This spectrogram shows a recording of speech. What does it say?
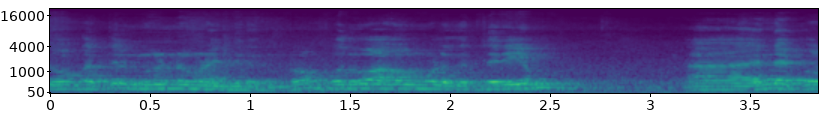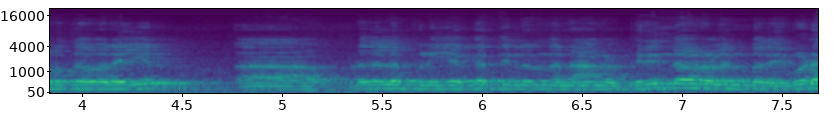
நோக்கத்தில் மீண்டும் இணைந்திருக்கின்றோம். பொதுவாக உங்களுக்கு தெரியும் என்னை பொறுத்தவரையில் விடுதலை புலி இயக்கத்திலிருந்து நாங்கள் பிரிந்தவர்கள் என்பதை விட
